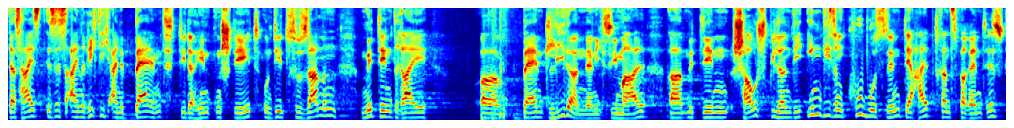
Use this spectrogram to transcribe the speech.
Das heißt, es ist ein, richtig eine Band, die da hinten steht und die zusammen mit den drei äh, Bandleadern, nenne ich sie mal, äh, mit den Schauspielern, die in diesem Kubus sind, der halbtransparent ist,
